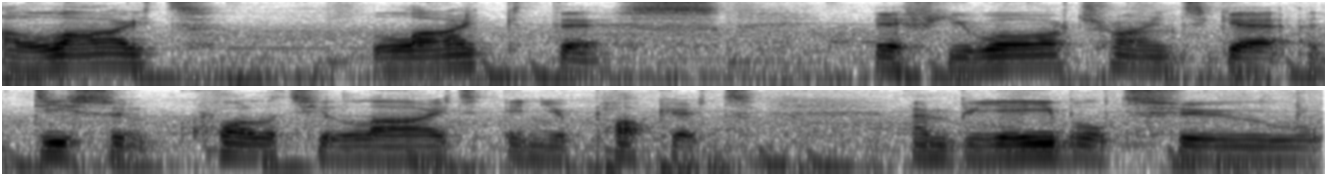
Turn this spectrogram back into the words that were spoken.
a light like this, if you are trying to get a decent quality light in your pocket and be able to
